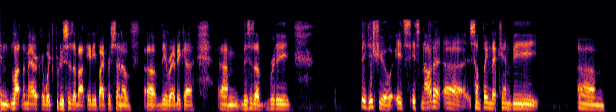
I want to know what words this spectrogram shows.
in Latin America, which produces about 85% of of the arabica, um, this is a really big issue. It's it's not a uh, something that can be um,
